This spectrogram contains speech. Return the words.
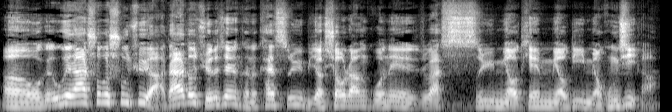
呃，我给我给大家说个数据啊，大家都觉得现在可能开思域比较嚣张，国内对吧？思域秒天、秒地、秒空气啊，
